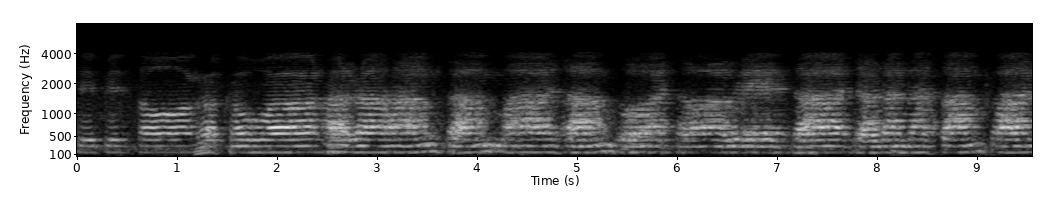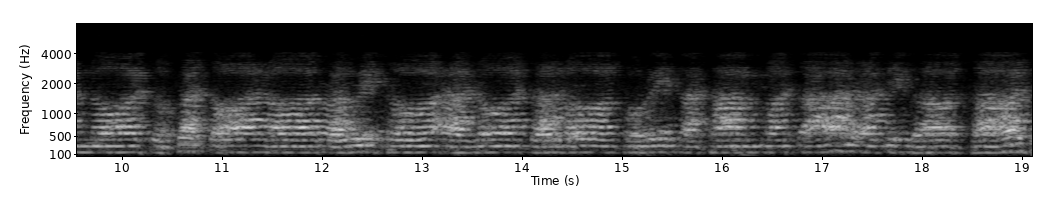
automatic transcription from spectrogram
ทิปิโสภะคะวาอะระหังสัมมาสัมพุทธเวชชาจรณะสัมปันโนสุขโตโนกวิโตอนุตโลปุริสธรรมสารติสัทธาเท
